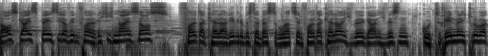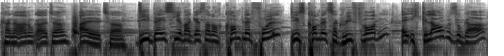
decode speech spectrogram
Bausky Space sieht auf jeden Fall richtig nice aus. Folterkeller. Revi, du bist der Beste. Wo hat's hier einen Folterkeller? Ich will gar nicht wissen. Gut, reden wir nicht drüber. Keine Ahnung, Alter. Alter. Die Base hier war gestern noch komplett full. Die ist komplett zergrieft worden. Ey, ich glaube sogar,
